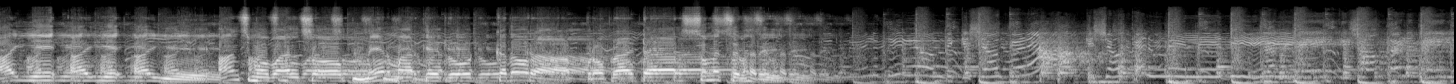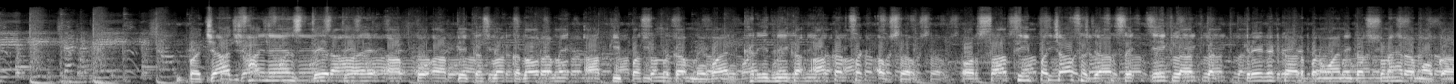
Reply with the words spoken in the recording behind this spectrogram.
आइए आइए आइए। Ansh mobile shop main market road Kadaura proprietor Sumit से भरे बजाज फाइनेंस दे रहा है आपको आपके कस्बा कदौरा में आपकी पसंद का मोबाइल खरीदने का आकर्षक अवसर। और साथ ही पचास हज़ार से एक लाख तक क्रेडिट कार्ड बनवाने का सुनहरा मौका।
